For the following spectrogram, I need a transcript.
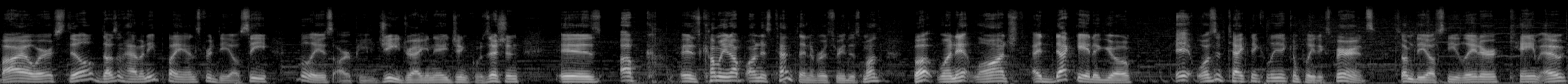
BioWare still doesn't have any plans for DLC. The latest RPG, Dragon Age Inquisition, is up is coming up on its 10th anniversary this month, but when it launched a decade ago, it wasn't technically a complete experience. Some DLC later came out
